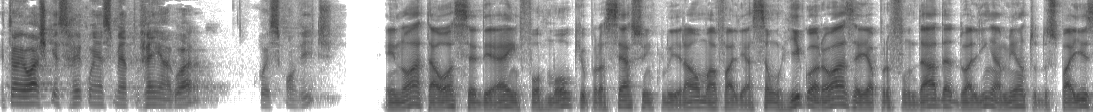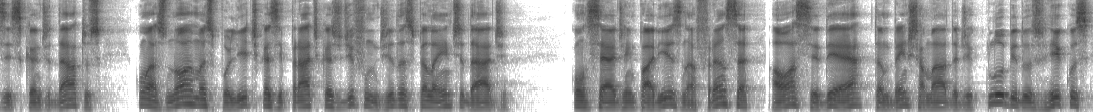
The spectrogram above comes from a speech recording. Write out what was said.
Então, eu acho que esse reconhecimento vem agora, com esse convite. Em nota, a OCDE informou que o processo incluirá uma avaliação rigorosa e aprofundada do alinhamento dos países candidatos com as normas políticas e práticas difundidas pela entidade. Com sede em Paris, na França, a OCDE, também chamada de Clube dos Ricos,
